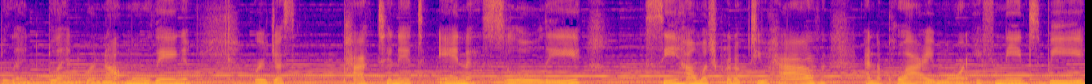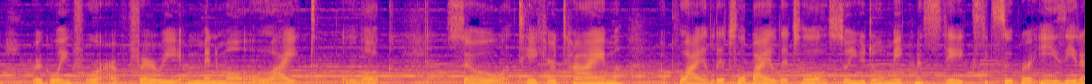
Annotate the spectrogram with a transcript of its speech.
blend, blend. We're not moving, we're just packing it in slowly see how much product you have and apply more if needs be. We're going for a very minimal light look. So take your time apply little by little so you don't make mistakes. It's super easy to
